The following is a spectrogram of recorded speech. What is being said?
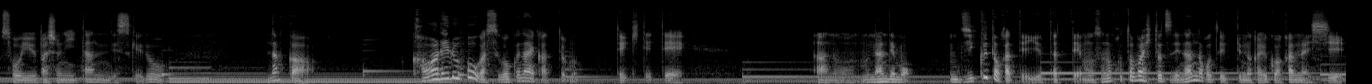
そういう場所にいたんですけどなんか変われる方がすごくないかって思ってきててあの何でも。軸とかって言ったってもうその言葉一つで何のこと言ってるのかよく分かんないし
